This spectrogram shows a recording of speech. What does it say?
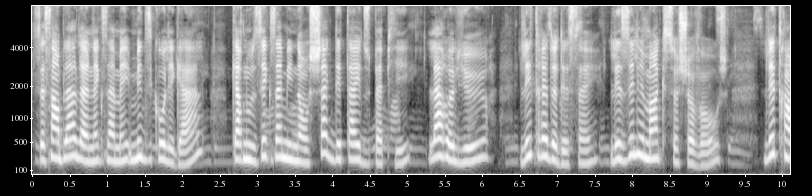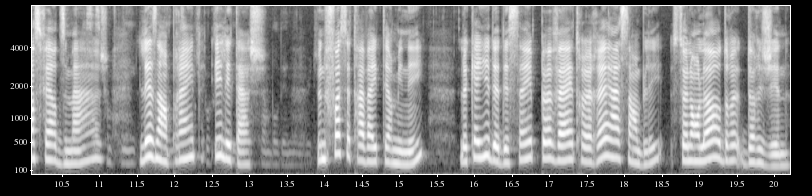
c'est semblable à un examen médico-légal, car nous examinons chaque détail du papier, la reliure, les traits de dessin, les éléments qui se chevauchent, les transferts d'images, les empreintes et les tâches. Une fois ce travail terminé, le cahier de dessin peut être réassemblé selon l'ordre d'origine.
